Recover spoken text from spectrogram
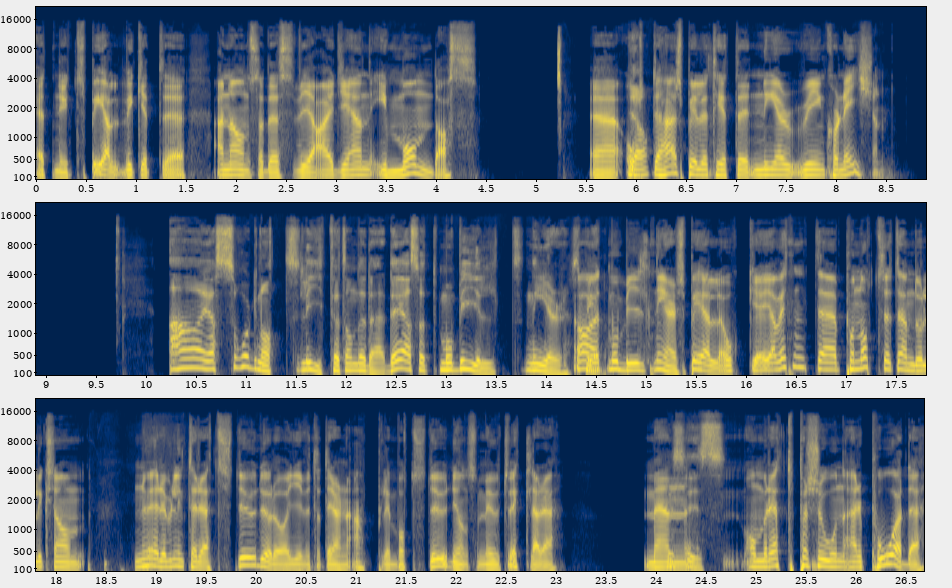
ett nytt spel, vilket eh, annonsades via IGN i måndags. Eh, och Ja. det här spelet heter Near Reincarnation. Ah, jag såg något litet om det där. Det är alltså ett mobilt ner Ja, ett mobilt nerspel och eh, jag vet inte, på något sätt ändå liksom, nu är det väl inte rätt studio då, givet att det är den här Applebot-studion som är utvecklare. Men Precis. om rätt person är på det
